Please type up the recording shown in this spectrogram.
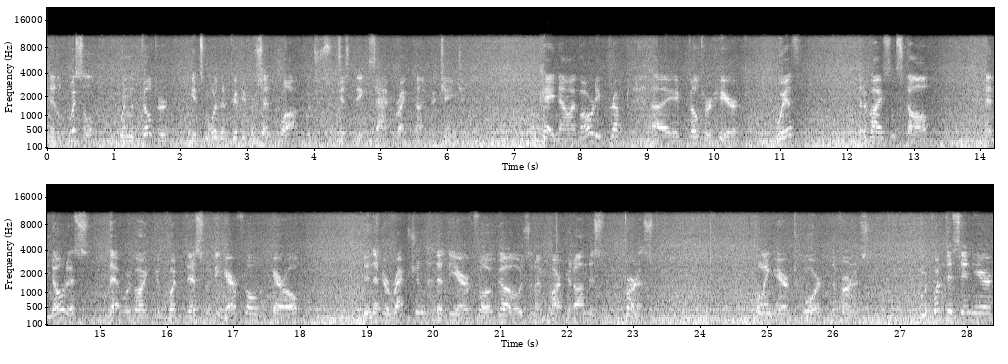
and it'll whistle when the filter gets more than 50% clogged, which is just the exact right time to change it. Okay, now I've already prepped uh, a filter here with the device installed, and notice that we're going to put this with the airflow arrow in the direction that the airflow goes, and I've marked it on this furnace, pulling air toward the furnace. I'm going to put this in here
